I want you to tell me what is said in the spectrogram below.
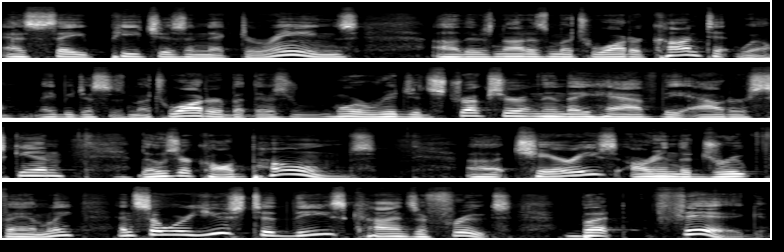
as, say, peaches and nectarines. Uh, there's not as much water content. Well, maybe just as much water, but there's more rigid structure. And then they have the outer skin. Those are called pomes. Uh, cherries are in the drupe family. And so we're used to these kinds of fruits. But fig,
